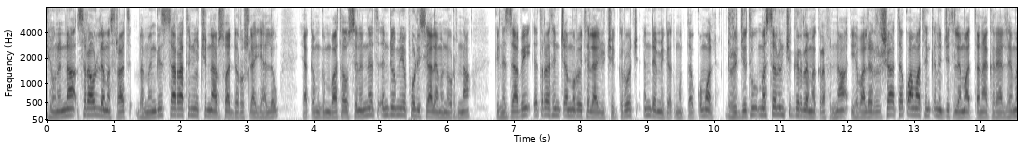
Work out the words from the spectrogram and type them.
ይሁንና ስራውን ለመስራት በመንግስት ሰራተኞችና አርሶ አደሮች ላይ ያለው የአቅም ግንባታ ውስንነት እንዲሁም የፖሊሲ አለመኖርና ግንዛቤ እጥረትን ጨምሮ የተለያዩ ችግሮች እንደሚገጥሙት ጠቁሟል። ድርጅቱ መሰሉን ችግር ለመቅረፍና የባለድርሻ ተቋማትን ቅንጅት ለማጠናከር ያለመ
